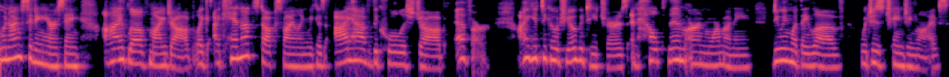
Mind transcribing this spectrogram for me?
when I'm sitting here saying, I love my job, like I cannot stop smiling because I have the coolest job ever. I get to coach yoga teachers and help them earn more money doing what they love, which is changing lives.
